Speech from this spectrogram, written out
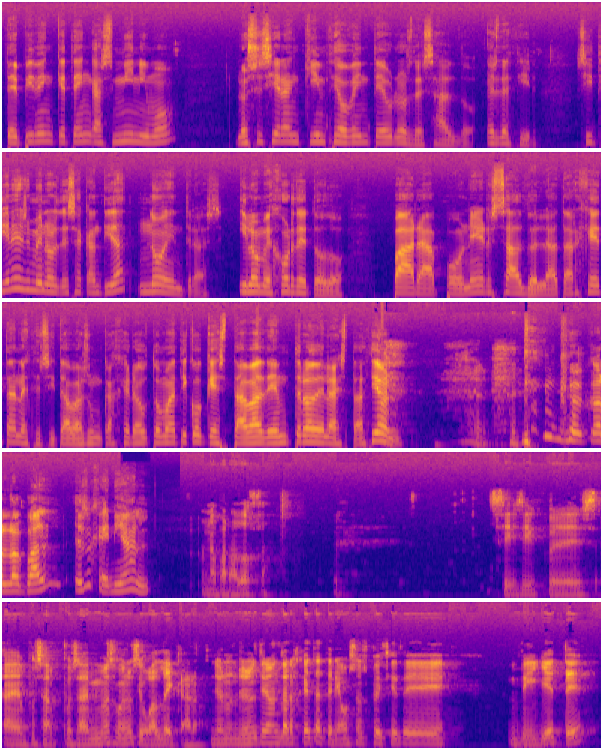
te piden que tengas mínimo, no sé si eran 15 o 20 euros de saldo. Es decir, si tienes menos de esa cantidad, no entras. Y lo mejor de todo, para poner saldo en la tarjeta necesitabas un cajero automático que estaba dentro de la estación. Con- lo cual, es genial. Una paradoja. Sí, sí, pues, eh, pues, a, pues a mí más o menos igual de caro. Yo no, yo no tenía una tarjeta, teníamos una especie de billete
